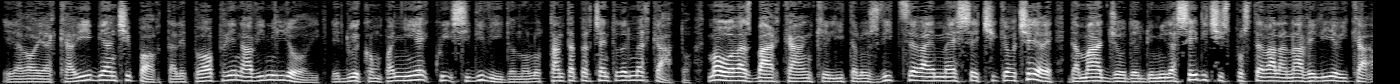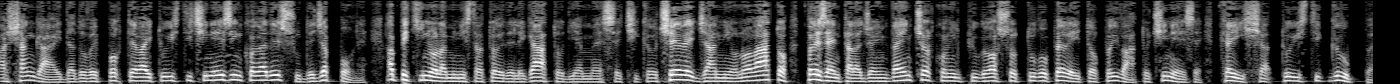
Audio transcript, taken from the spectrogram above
e la Royal Caribbean ci porta le proprie navi migliori. Le due compagnie qui si dividono l'80% del mercato, ma ora sbarca anche l'italo-svizzera MSC Crociere. Da maggio del 2016 sposterà la nave lirica a Shanghai, da dove porterà i turisti cinesi in Corea del Sud e Giappone. A Pechino l'amministratore delegato di MSC Crociere piacere Gianni Onorato presenta la joint venture con il più grosso tour operator privato cinese, Kaisha Touristic Group.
